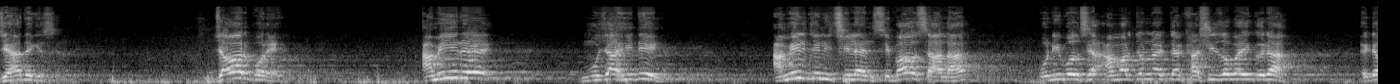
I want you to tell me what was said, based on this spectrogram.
জেহাদে গেছেন যাওয়ার পরে আমিরে মুজাহিদিন, আমির যিনি ছিলেন, সিপাহ সালার উনি বলছে, আমার জন্য একটা খাসি জবাই কইরা এটা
